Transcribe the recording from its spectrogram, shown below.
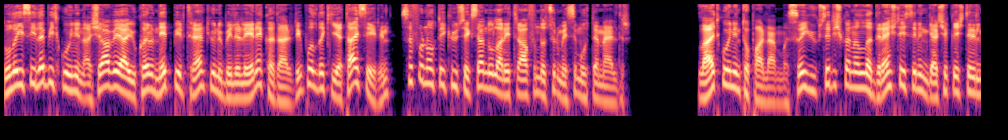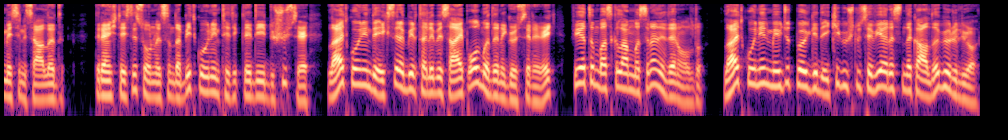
Dolayısıyla Bitcoin'in aşağı veya yukarı net bir trend yönü belirleyene kadar Ripple'daki yatay seyrin 0.280 dolar etrafında sürmesi muhtemeldir. Litecoin'in toparlanması yükseliş kanalına direnç testinin gerçekleştirilmesini sağladı. Direnç testi sonrasında Bitcoin'in tetiklediği düşüşse Litecoin'in de ekstra bir talebe sahip olmadığını göstererek fiyatın baskılanmasına neden oldu. Litecoin'in mevcut bölgede iki güçlü seviye arasında kaldığı görülüyor.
